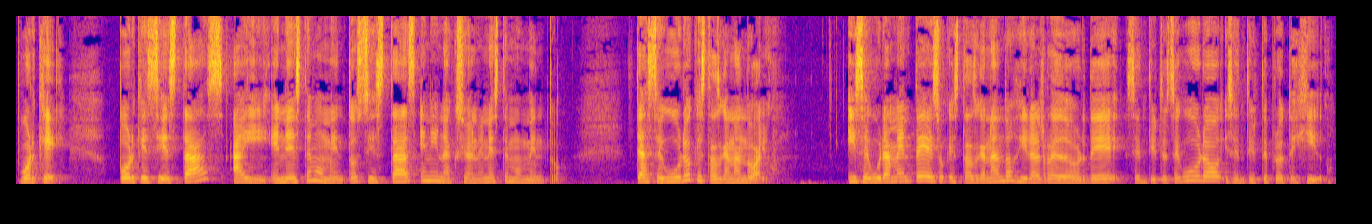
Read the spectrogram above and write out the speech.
¿Por qué? Porque si estás ahí en este momento, si estás en inacción en este momento, te aseguro que estás ganando algo. Y seguramente eso que estás ganando gira alrededor de sentirte seguro y sentirte protegido.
